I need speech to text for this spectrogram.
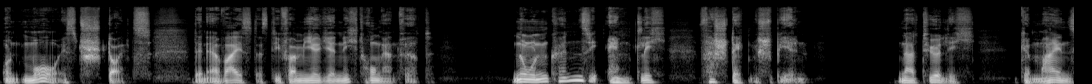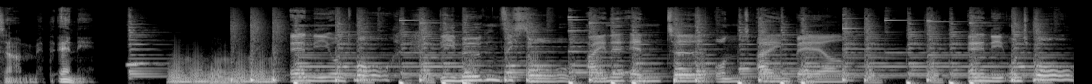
und Mo ist stolz, denn er weiß, dass die Familie nicht hungern wird. Nun können sie endlich Verstecken spielen. Natürlich gemeinsam mit Annie. Annie und Mo, die mögen sich so, eine Ente und ein Bär. Annie und Mo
